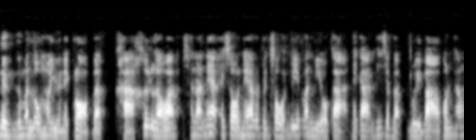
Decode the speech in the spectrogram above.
หนึ่งคือมันลงมาอยู่ในกรอบแบบขาขึ้นแล้วอะฉะนั้นเนี่ยไอโซนเนี้ยมันเป็นโซนที่มันมีโอกาสในการที่จะแบบรีบาวค่อนข้าง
